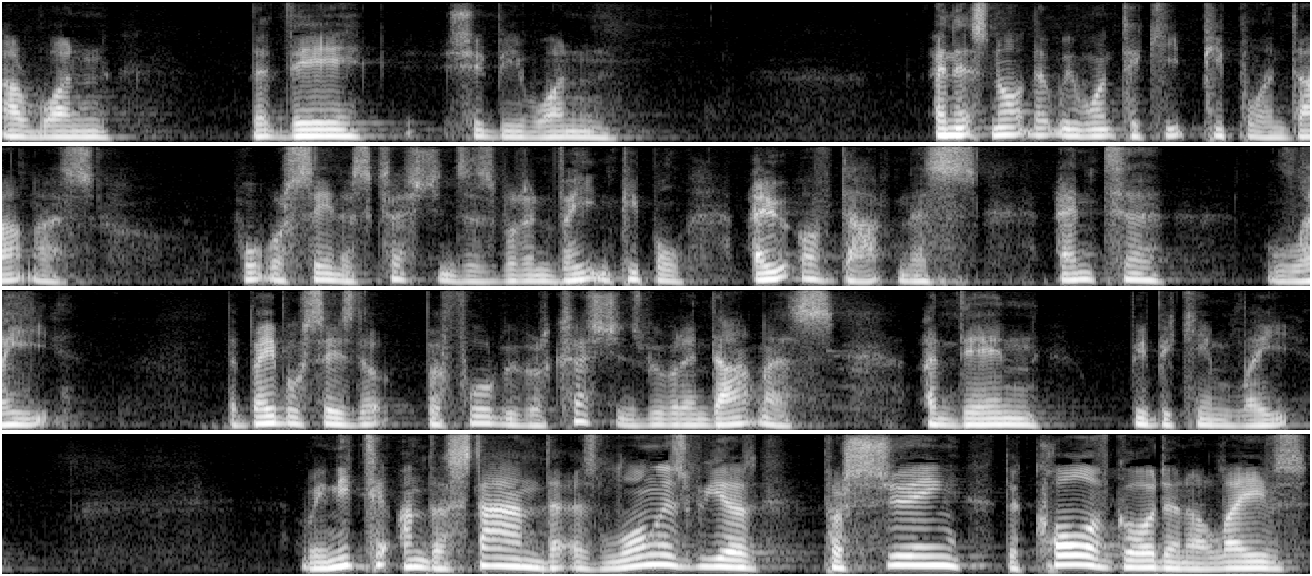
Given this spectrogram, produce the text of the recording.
are one, that they should be one. And it's not that we want to keep people in darkness. What we're saying as Christians is we're inviting people out of darkness into light. The Bible says that before we were Christians, we were in darkness, and then we became light. We need to understand that as long as we are pursuing the call of God in our lives,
